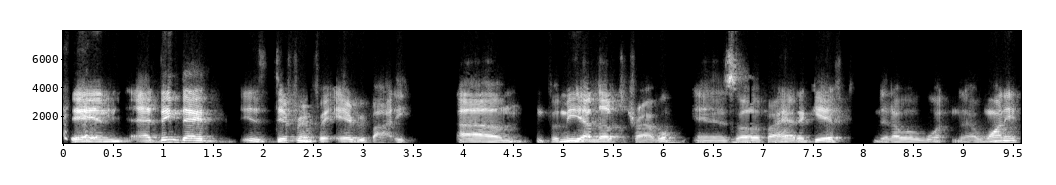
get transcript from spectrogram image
and I think that is different for everybody. Um, for me, I love to travel, and so if I had a gift that I would want, that I wanted,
